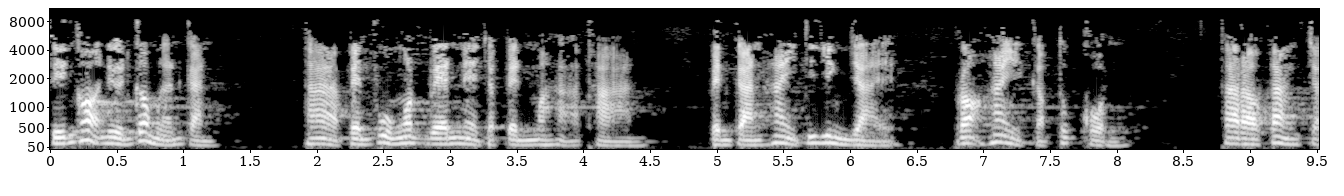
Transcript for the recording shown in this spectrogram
ศีลข้ออื่นก็เหมือนกัน ถ้าเป็นผู้งดเว้นเนี่ยจะเป็นมหาทาน เป็นการให้ที่ยิ่งใหญ่ เพราะให้กับทุกคน ถ้าเราตั้งใจ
